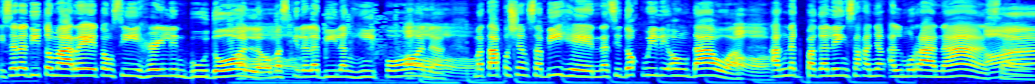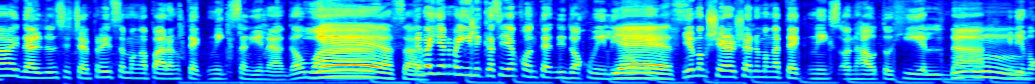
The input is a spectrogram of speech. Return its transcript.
Isa na dito mare itong si Herlin Budol o Oo. mas kilala bilang Hipon. Oo. Matapos niyang sabihin na si Doc Willie Ong daw ah, Oo. ang nagpagaling sa kanyang almoranas. Ay, dahil dun si syempre sa mga parang techniques na ginagawa. Yes. Di ba yan mahilig kasi yung content ni Doc Willie? Yes. Okay. Yung mag-share siya ng mga techniques on how to heal na Mm-mm. hindi mo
